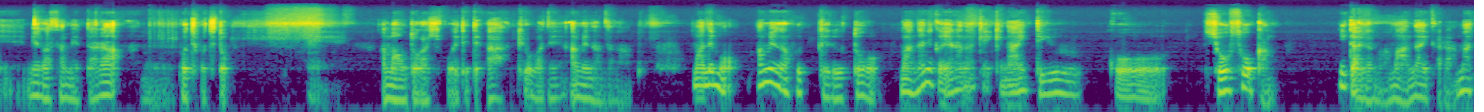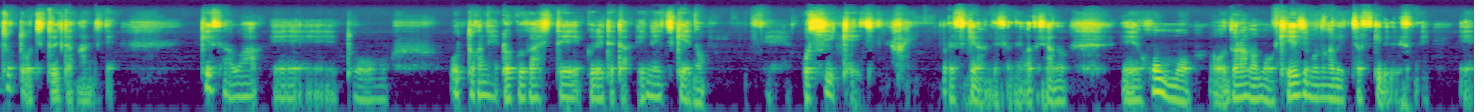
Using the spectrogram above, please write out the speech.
えー、目が覚めたら、あのポチポチと、えー、雨音が聞こえてて、あ、今日はね、雨なんだなと。まあでも、雨が降ってると、まあ何かやらなきゃいけないっていう、こう、焦燥感みたいなのはまあないから、まあちょっと落ち着いた感じで。今朝は、えっ、ー、と、夫がね、録画してくれてた NHK の、えー、惜しい刑事。はい。これ好きなんですよね。私、あの、えー、本もドラマも刑事物がめっちゃ好きでですね。えー、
